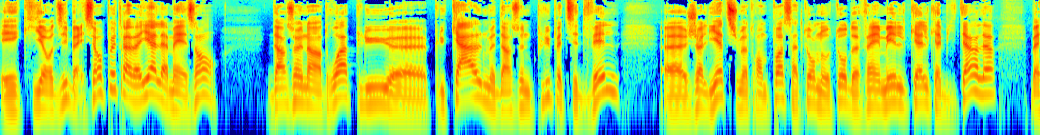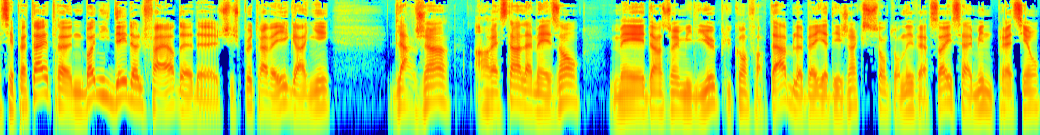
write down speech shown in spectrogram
et qui ont dit, ben si on peut travailler à la maison dans un endroit plus, euh, calme, dans une plus petite ville, euh, Joliette, si je ne me trompe pas, ça tourne autour de 20 000 quelques habitants, là, ben c'est peut-être une bonne idée de le faire, si je peux travailler, gagner de l'argent en restant à la maison, mais dans un milieu plus confortable, ben, il y a des gens qui se sont tournés vers ça et ça a mis une pression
